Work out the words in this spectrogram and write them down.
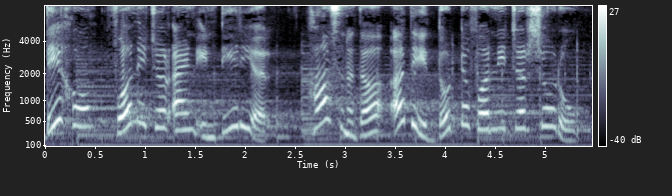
D home furniture and interior ಹಾಸನದ ಅತಿ ದೊಡ್ಡ ಫರ್ನಿಚರ್ ಶೋರೂಮ್.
